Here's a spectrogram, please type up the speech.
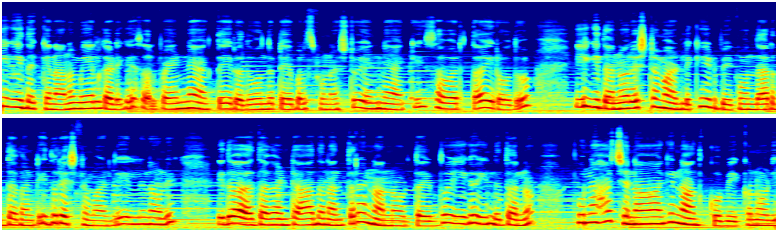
ಈಗ ಇದಕ್ಕೆ ನಾನು ಮೇಲ್ಗಡೆಗೆ ಸ್ವಲ್ಪ ಎಣ್ಣೆ ಹಾಕ್ತಾ ಇರೋದು. ಒಂದು ಟೇಬಲ್ ಸ್ಪೂನಷ್ಟು ಎಣ್ಣೆ ಹಾಕಿ ಸವರ್ತಾ ಇರೋದು. ಈಗ ಇದನ್ನು ರೆಸ್ಟ್ ಮಾಡಲಿಕ್ಕೆ ಇಡಬೇಕು. ಒಂದು ಅರ್ಧ ಗಂಟೆ ಇದು ರೆಸ್ಟ್ ಮಾಡಲಿ. ಇಲ್ಲಿ ನೋಡಿ, ಇದು ಅರ್ಧ ಗಂಟೆ ಆದ ನಂತರ ನಾನು ನೋಡ್ತಾ ಇದ್ದು ಈಗ ಇದನ್ನು ಪುನಃ ಚೆನ್ನಾಗಿ ನಾದ್ಕೋಬೇಕು. ನೋಡಿ,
